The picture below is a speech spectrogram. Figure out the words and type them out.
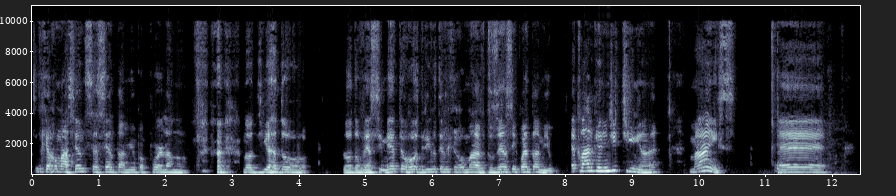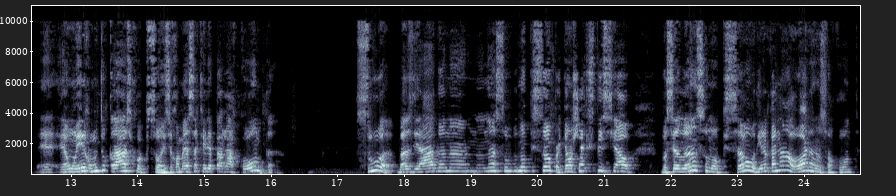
tive que arrumar 160 mil para pôr lá no, no dia do, do, do, vencimento, e o Rodrigo teve que arrumar 250 mil. É claro que a gente tinha, né? Mas é, é, é um erro muito clássico opções. Você começa a querer pagar a conta sua baseada na, na, sua, na opção, porque é um cheque especial. Você lança uma opção, o dinheiro cai na hora na sua conta.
